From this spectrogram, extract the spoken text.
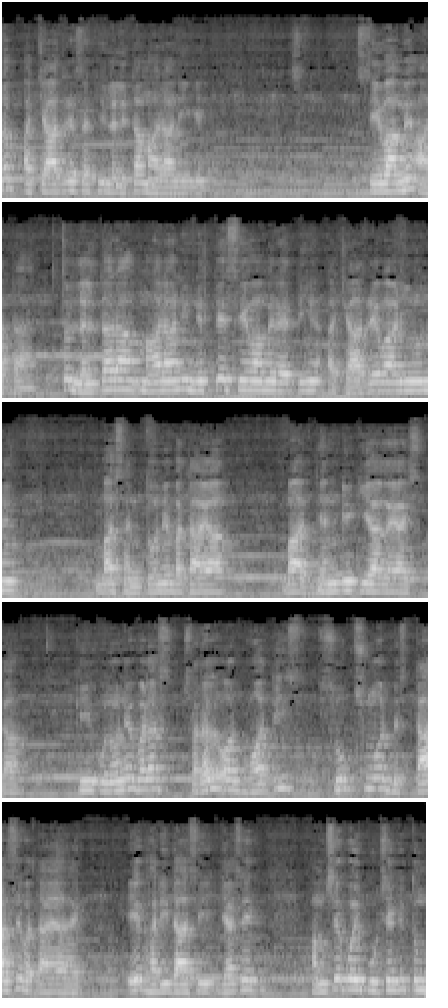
सब आचार्य सखी ललिता महारानी के सेवा में आता है। तो ललिता महारानी नित्य सेवा में रहती हैं आचार्य वाणियों ने। व संतों ने बताया व अध्ययन भी किया गया इसका, कि उन्होंने बड़ा सरल और बहुत ही सूक्ष्म और विस्तार से बताया है। एक हरिदासी, जैसे हमसे कोई पूछे कि तुम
